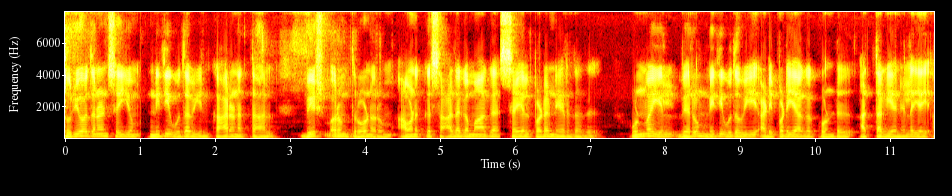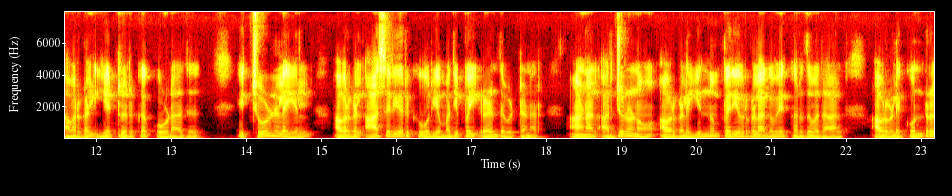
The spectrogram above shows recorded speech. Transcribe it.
துரியோதனன் செய்யும் நிதி உதவியின் காரணத்தால் பீஷ்மரும் துரோணரும் அவனுக்கு சாதகமாக செயல்பட நேர்ந்தது. உண்மையில் வெறும் நிதி உதவியை அடிப்படையாக கொண்டு அத்தகைய நிலையை அவர்கள் ஏற்றிருக்கக்கூடாது இச்சூழ்நிலையில் அவர்கள் ஆசிரியருக்கு உரிய மதிப்பை இழந்துவிட்டனர். ஆனால் அர்ஜுனனோ அவர்களை இன்னும் பெரியவர்களாகவே கருதுவதால் அவர்களை கொன்று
